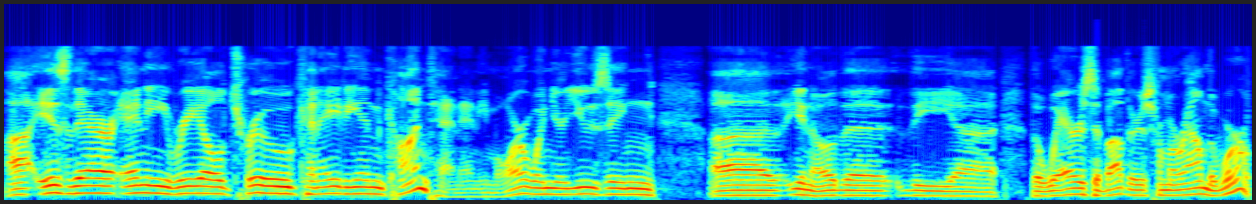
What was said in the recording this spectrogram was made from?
Uh, is there any real true Canadian content anymore when you're using, uh, you know, the, the, uh, the wares of others from around the world?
